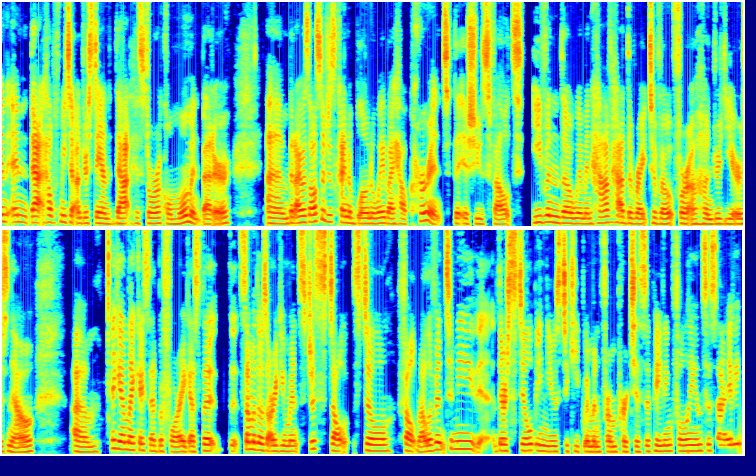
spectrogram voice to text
and and that helped me to understand that historical moment better. Um, but i was also just kind of blown away by how current the issues felt even though women have had the right to vote for a hundred years now. Um, again like i said before i guess that, that some of those arguments just still still felt relevant to me. They're still being used to keep women from participating fully in society.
